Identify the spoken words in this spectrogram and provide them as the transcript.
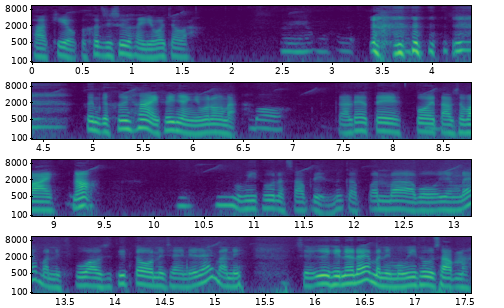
ถ้าเกี่ยวก็ขึ้นสิซื้อให้อยู่ว่าเจ้าว่าเฮ้ย โอ้โหขึ้นก็เคยให้เคยหยังอยู่บ่น้องดะบ่ก็แล้วแต่ปล่อยตามสบายเนาะอืมบ่มีโทรศัพท์เล่นมันกับปันว่าบ่หยังได้บัดนี้ผู้เอาสิติดต่อในใช่ได้ได้บัดนี้เสียเอ้ยเห็นได้ได้บัดนี้บ่มีโทรศัพท์นะ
